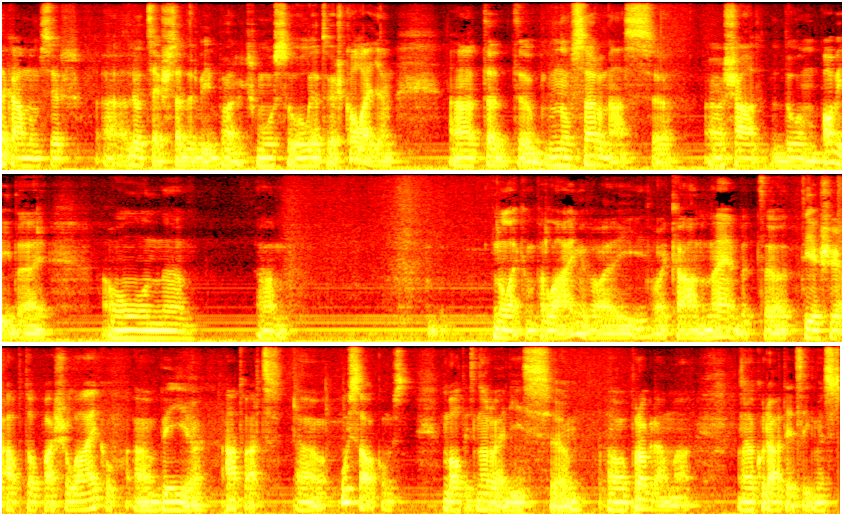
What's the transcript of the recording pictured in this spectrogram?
tā kā mums ir uh, ļoti cieša sadarbība ar mūsu lietuviešu kolēģiem, uh, tad uh, nu, sarunās uh, šādu domu pavīdēja. Un, uh, um, nu, laikam par laimi, vai, vai kā nu nē, bet uh, tieši ap to pašu laiku uh, bija atvērts uh, uzsaukums Baltijas Norvēģijas uh, programmā, uh, kurā attiecīgi mēs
